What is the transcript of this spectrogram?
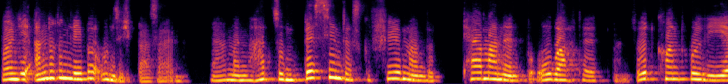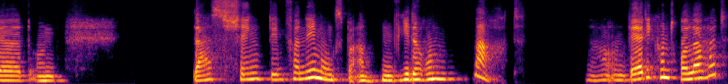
wollen die anderen lieber unsichtbar sein. Ja, man hat so ein bisschen das Gefühl, man wird permanent beobachtet, man wird kontrolliert und das schenkt dem Vernehmungsbeamten wiederum Macht. Ja, und wer die Kontrolle hat,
